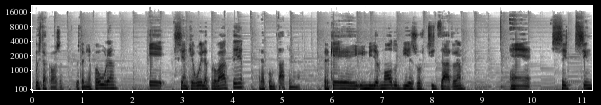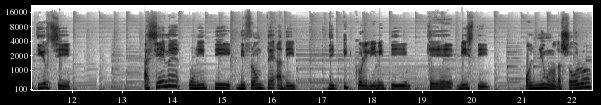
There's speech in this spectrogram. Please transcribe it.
questa cosa, questa mia paura, e se anche voi la provate raccontatemela perché il miglior modo di esorcizzarla è se sentirci assieme uniti di fronte a dei, dei piccoli limiti che visti ognuno da solo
